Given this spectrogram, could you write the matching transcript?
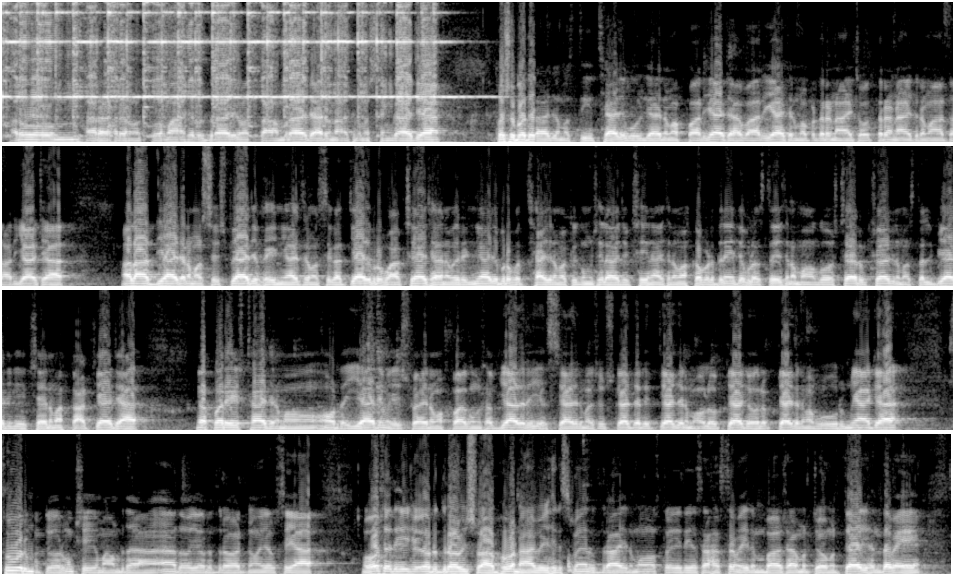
హరోం హర హర నమ సోమాహిరుద్రాయ నమ సామ్రాజ అరుణాచ నమ శంగాజ పశుపతిరాజ నమస్తీత్యాది గూల్యాయ నమ పార్యాచ వార్యాచ నమ ప్రతరణాయ చోత్తరణాయ నమ తార్యాచ అలాద్యాయ నమ శిష్యాయ భైన్యాయ నమ సిగత్యాయ ప్రభాక్షాయ నమ రణ్యాయ ప్రభత్యాయ నమ కిగుంశిలాయ చక్షేనాయ నమ కవర్ధనేత పులస్తేశ నమ గోష్ఠ వృక్షాయ నమ స్థల్ప్యాయ గేక్షాయ నమ కాత్యాయ गह्परेष्ठाचरमो दय्यादिमेश्वाय नमः पागुं शब्दादरियस्यादरिम शुष्कादरित्याचरमौलोप्याजौलप्याचरमभूर्म्या च सूर्मत्योर्मुक्षेमामृतादोयो रुद्रवाग्नोयवसया ओषधीशयो रुद्रो विश्वाभुवनावेहिरस्मै रुद्राय नमोस्त्वैरे सहस्रमेदं भाषा मृत्योमृत्याय वे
